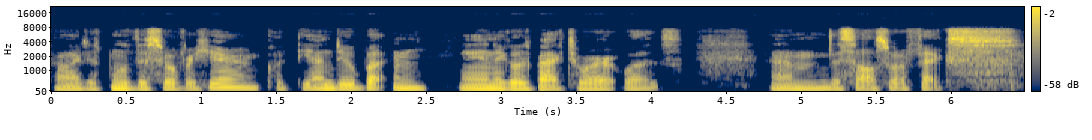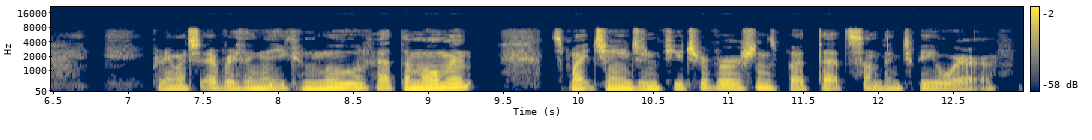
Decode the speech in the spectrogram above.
So I just move this over here, click the undo button, and it goes back to where it was. Um, this also affects pretty much everything that you can move at the moment. This might change in future versions, but that's something to be aware of.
